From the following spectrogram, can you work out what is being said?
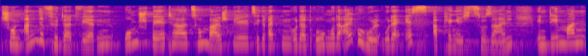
schon angefüttert werden, um später zum Beispiel Zigaretten oder Drogen oder Alkohol oder essabhängig zu sein, indem man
